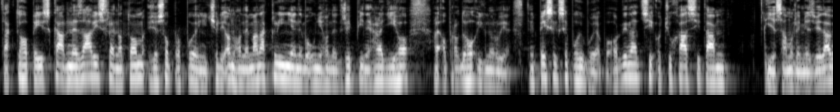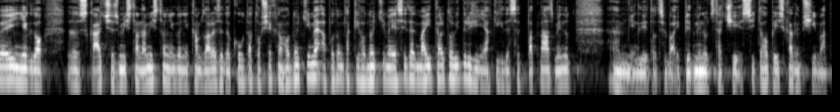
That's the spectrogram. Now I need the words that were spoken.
tak toho pejska nezávisle na tom, že jsou propojení, čili on ho nemá na klíně nebo u něho nedřepí, nehledí ho, ale opravdu ho ignoruje. Ten pejsek se pohybuje po ordinaci, očuchá si tam je samozřejmě zvědavý, někdo eh, skáče z místa na místo, někdo někam zaleze do kouta, to všechno hodnotíme a potom taky hodnotíme, jestli ten majitel to vydrží nějakých 10-15 minut, ehm, někdy je to třeba i 5 minut, stačí si toho pejska nevšímat.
